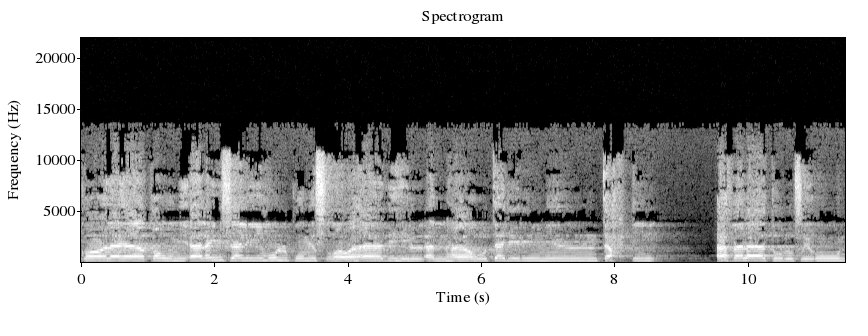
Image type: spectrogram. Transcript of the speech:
قال يا قوم أليس لي ملك مصر وهذه الأنهار تجري من تحتي؟ أفلا تبصرون؟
